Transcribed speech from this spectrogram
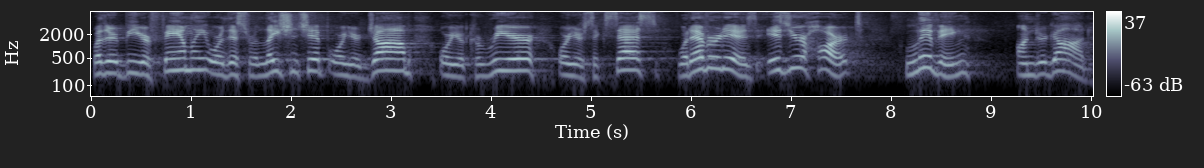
Whether it be your family or this relationship or your job or your career or your success, whatever it is, is your heart living under God?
